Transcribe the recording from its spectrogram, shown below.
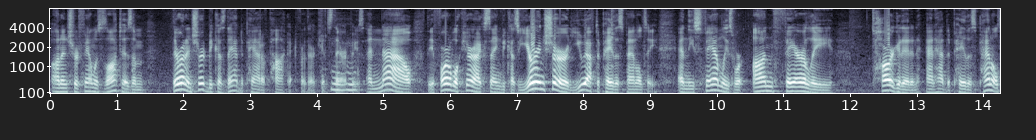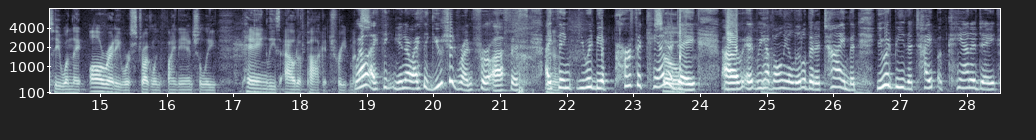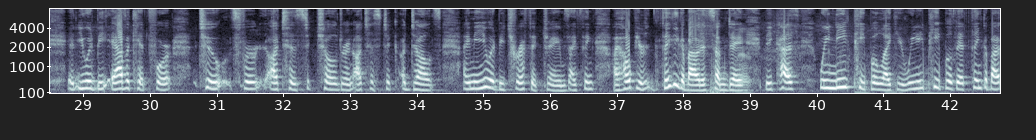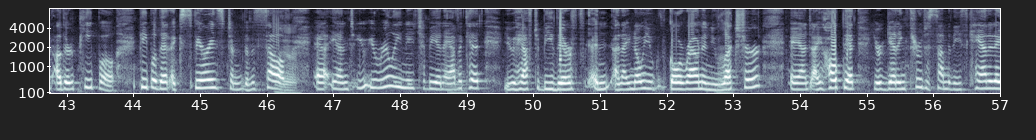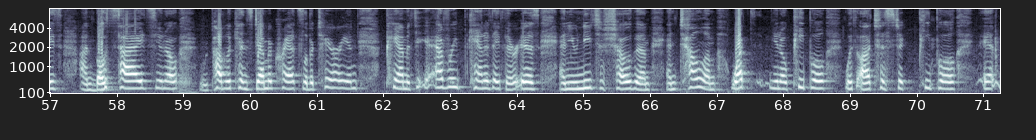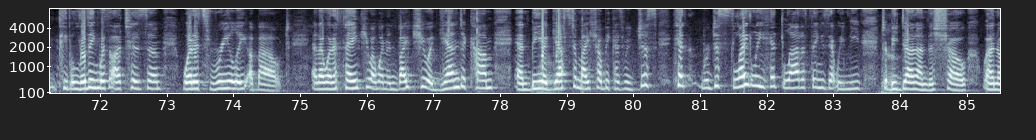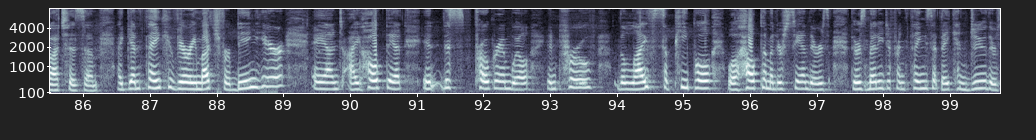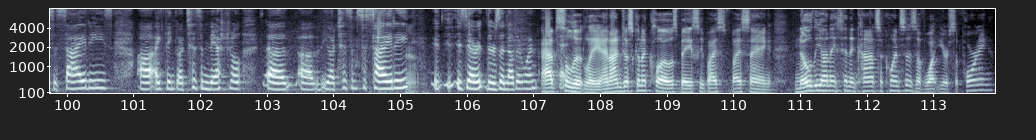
uninsured families with autism, they're uninsured because they had to pay out of pocket for their kids' therapies. And now the Affordable Care Act is saying because you're insured, you have to pay this penalty. And these families were unfairly targeted and, and had to pay this penalty when they already were struggling financially paying these out-of-pocket treatments. Well, I think, you know, I think you should run for office. I think you would be a perfect candidate. Uh, and we have only a little bit of time, but you would be the type of candidate, you would be advocate for to for autistic children, autistic adults. I mean, you would be terrific, James. I think I hope you're thinking about it someday Yeah. because we need people like you. We need people that think about other people, people that experience them themselves. Yeah. And you, you really need to be an mm-hmm. advocate. You have to be there, and, and I know you go around and you lecture, and I hope that you're getting through to some of these candidates on both sides, you know, Republicans, Democrats, Libertarian, Pam, every candidate there is, and you need to show them and tell them what, you know, people with autistic people, and people living with autism, what it's really about. And I want to thank you. I want to invite you again to come and be a guest of my show because we just hit, we're just slightly hit a lot of things that we need to be done on this show on autism. Again, thank you very much for being here. And I hope that in, this program will improve the lives of people will help them understand there's there's many different things that they can do. There's societies. Uh, I think Autism National, uh, uh, the Autism Society. I- i- Is there? There's another one. Absolutely. And I'm just going to close basically by, by saying know the unintended consequences of what you're supporting.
